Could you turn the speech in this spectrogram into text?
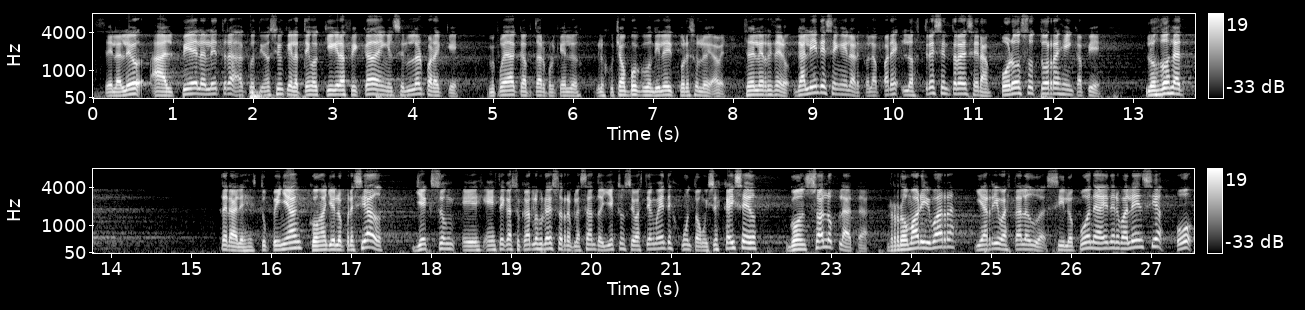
Se la leo al pie de la letra a continuación, que la tengo aquí graficada en el celular para que me pueda captar, porque lo, lo escuchaba un poco con delay, por eso lo. A ver, se le reitero: Galíndez en el arco. La pared, los tres centrales serán Poroso, Torres e Hincapié. Los dos laterales, Estupiñán con Ángelo Preciado. Jackson, eh, en este caso Carlos Grueso, reemplazando a Jackson Sebastián Méndez junto a Moisés Caicedo, Gonzalo Plata, Romario Ibarra y arriba está la duda, si lo pone a Ener Valencia o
